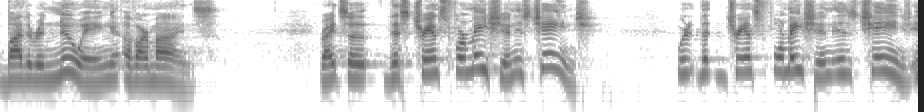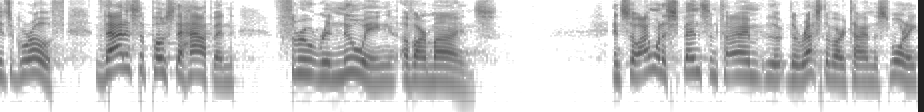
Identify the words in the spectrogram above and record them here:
by the renewing of our minds. Right? So this transformation is change. We're, the transformation is change, it's growth. That is supposed to happen through renewing of our minds. And so I want to spend some time, the, rest of our time this morning,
